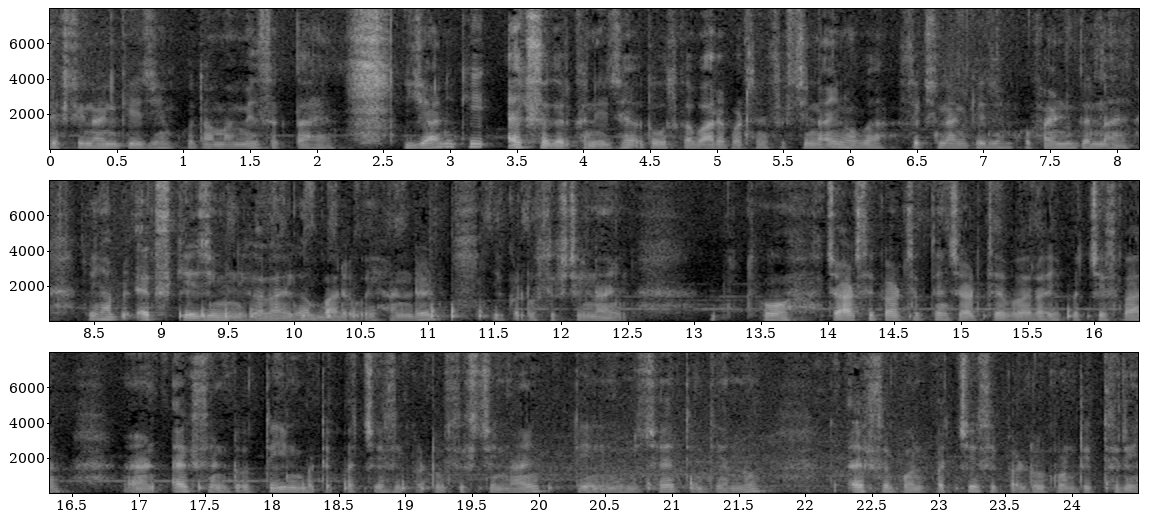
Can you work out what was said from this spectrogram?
69 नाइन के जी हमको तांबा मिल सकता है। यानी कि एक्स अगर खनिज है तो उसका 12 परसेंट सिक्सटी होगा। 69 नाइन के जी हमको फाइंडिंग करना है तो यहाँ पे एक्स के जी में निकल आएगा बारह by hundred equal to sixty तो चार से काट सकते हैं, चार से बारह, ये पच्चीस बार। एंड एक्स इंटू तीन बटे पच्चीस इक्वल टू सिक्सटी नाइन, तीन दूनी छः, तीन तीन नौ। तो एक्स अपॉइंट पच्चीस इक्वल टू ट्वेंटी थ्री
